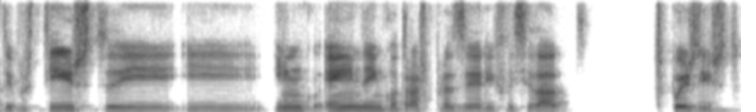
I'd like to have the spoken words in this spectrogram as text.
divertir-te e, e en- ainda encontrares prazer e felicidade depois disto.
